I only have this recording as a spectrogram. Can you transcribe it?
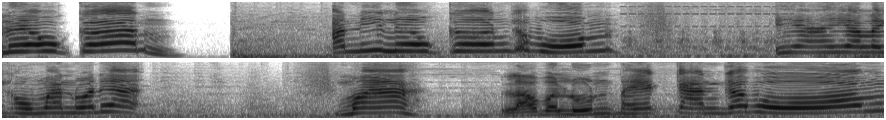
เร็วเกิน อันนี้เร็วเกินครับผม AI อะไรของมันวะเนี่ย มา เรามาลุ้นแพ็กกันครับผม77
